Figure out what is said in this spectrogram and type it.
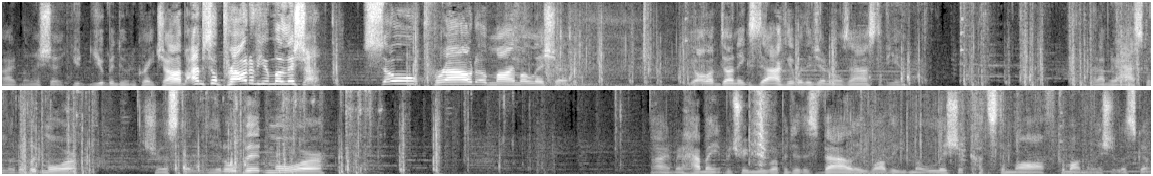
All right, militia. You, you've been doing a great job. I'm so proud of you, militia. So proud of my militia. Y'all have done exactly what the general has asked of you. But I'm going to ask a little bit more. Just a little bit more. I'm going to have my infantry move up into this valley while the militia cuts them off. Come on, militia. Let's go.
